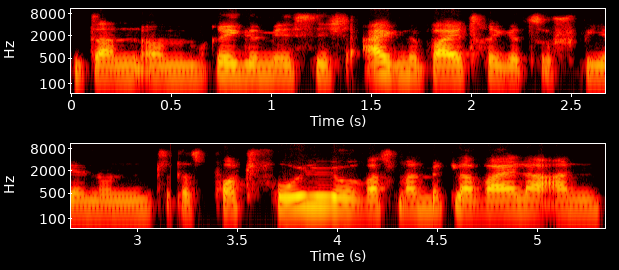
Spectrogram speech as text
und dann ähm, regelmäßig eigene Beiträge zu spielen. Und das Portfolio, was man mittlerweile an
